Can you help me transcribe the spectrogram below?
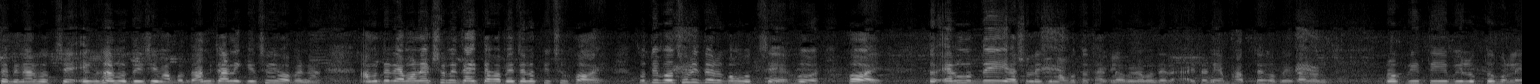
সেমিনার হচ্ছে এগুলোর মধ্যেই সীমাবদ্ধ। আমি জানি কিছুই হবে না। আমাদের এমন অ্যাকশনে যাইতে হবে যেন কিছু হয়। প্রতি বছরই তো এরকম হচ্ছে হয়। তো এর মধ্যেই আসলে সীমাবদ্ধ থাকলে হবে না। আমাদের এটা নিয়ে ভাবতে হবে কারণ প্রকৃতি বিলুপ্ত হলে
